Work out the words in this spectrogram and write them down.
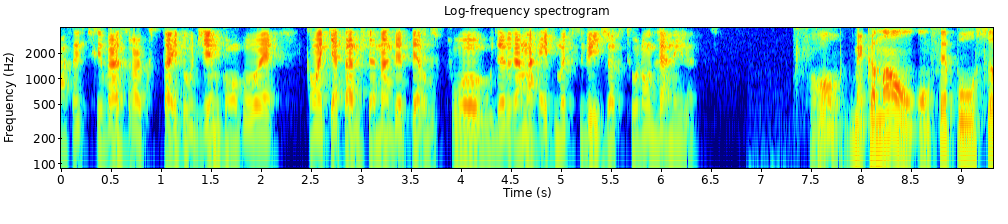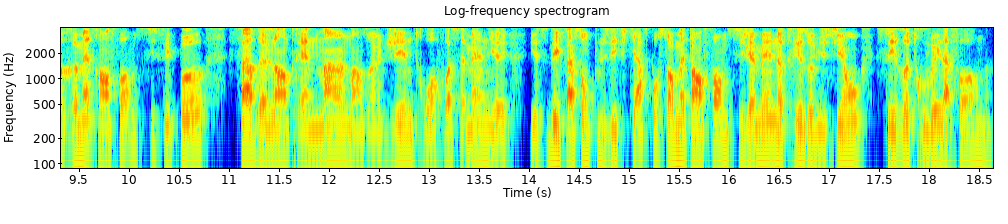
en s'inscrivant sur un coup de tête au gym qu'on va, être capable justement de perdre du poids ou de vraiment être motivé tout au long de l'année. Oh, mais comment on, fait pour se remettre en forme si c'est pas faire de l'entraînement dans un gym trois fois semaine? Y a-t-il des façons plus efficaces pour se remettre en forme si jamais notre résolution, c'est retrouver la forme?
